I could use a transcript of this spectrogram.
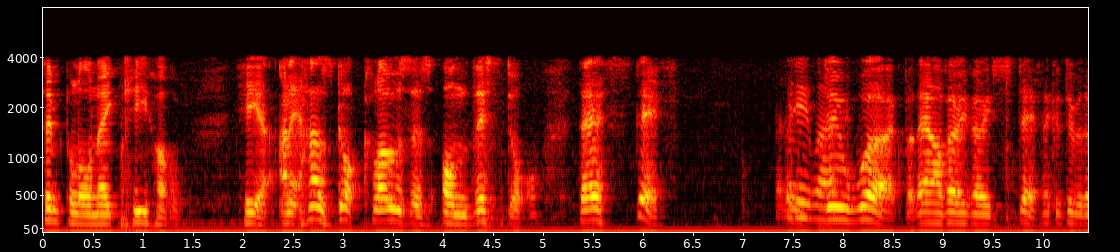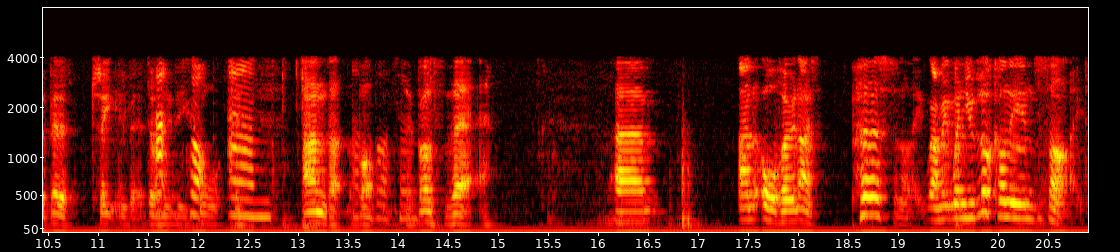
simple, ornate keyhole here, and it has got closers on this door. They're stiff. But they do work. do work, but they are very, very stiff. They could do with a bit of treating, a bit of At WD the top forty and and at the at the bottom. bottom. They're both there. Um, and all very nice. Personally, I mean, when you look on the inside,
